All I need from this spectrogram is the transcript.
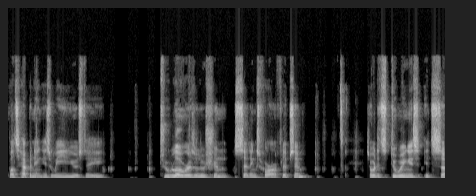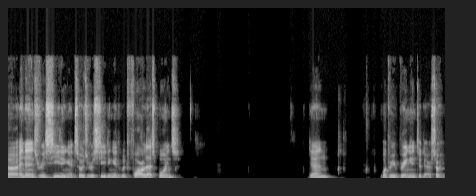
what's happening is we used a too low resolution settings for our flip sim. So what it's doing is it's, uh, and then it's reseeding it. So it's reseeding it with far less points than what we bring into there. So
